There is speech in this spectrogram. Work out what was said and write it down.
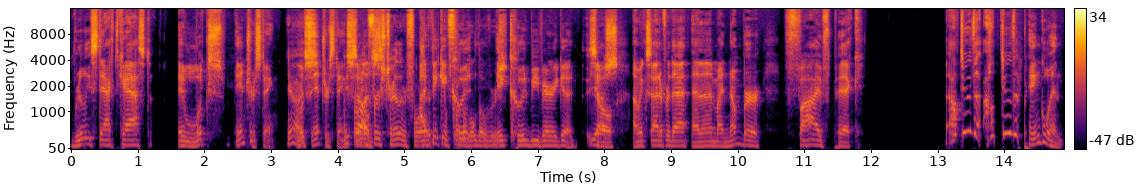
really stacked cast. It looks interesting. Yeah, looks I interesting. I saw the So- first trailer for I it. I think it could holdovers. it could be very good. So I'm excited for that. And then my number five pick, I'll do the I'll do the Penguin.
